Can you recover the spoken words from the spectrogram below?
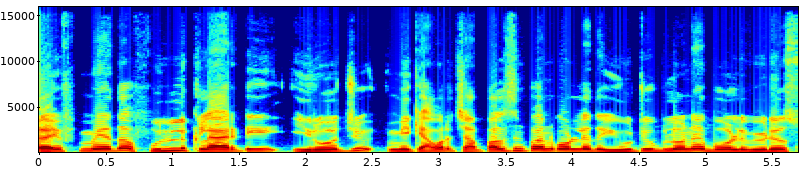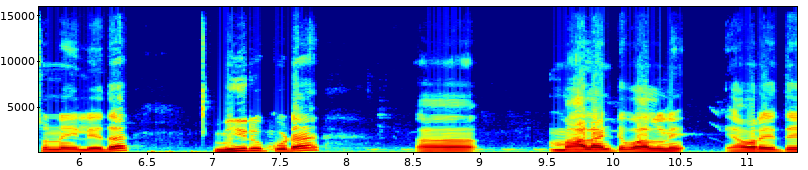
లైఫ్ మీద ఫుల్ క్లారిటీ ఈరోజు మీకు ఎవరు చెప్పాల్సిన పని కూడా లేదు. యూట్యూబ్లోనే బోల్డ్ వీడియోస్ ఉన్నాయి. లేదా మీరు కూడా మాలాంటి వాళ్ళని ఎవరైతే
